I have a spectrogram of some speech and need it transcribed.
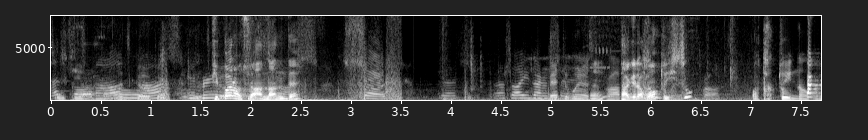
Let's go. 어디야? Let's go, guys. Uh, in real 빗바람 소리 안 나는데? South. That's, that's all you gotta Bet the say. winners 어? prop. 닭이라고? 또 있어? 어 닭도 있나 보네.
